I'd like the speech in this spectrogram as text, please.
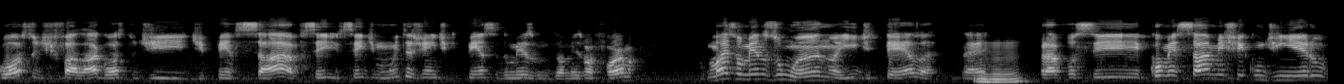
gosto de falar, gosto de, de pensar, sei, sei de muita gente que pensa do mesmo, da mesma forma. Mais ou menos um ano aí de tela, né? Uhum. Para você começar a mexer com dinheiro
